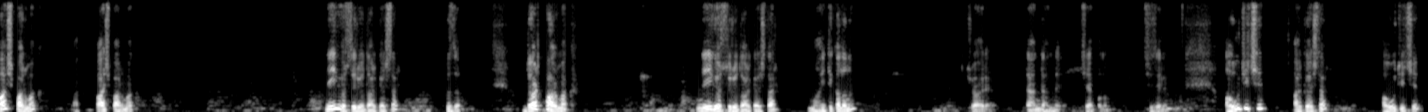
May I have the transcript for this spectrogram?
baş parmak bak baş parmak neyi gösteriyordu arkadaşlar? Hızı. Dört parmak neyi gösteriyordu arkadaşlar? Manyetik alanı. Şöyle dendenle şey yapalım. Çizelim. Avuç için arkadaşlar avuç için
